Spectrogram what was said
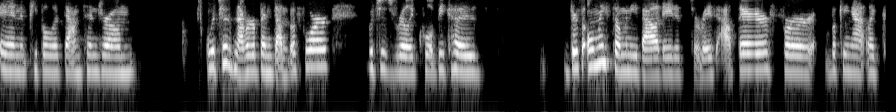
in people with Down syndrome, which has never been done before, which is really cool because there's only so many validated surveys out there for looking at like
